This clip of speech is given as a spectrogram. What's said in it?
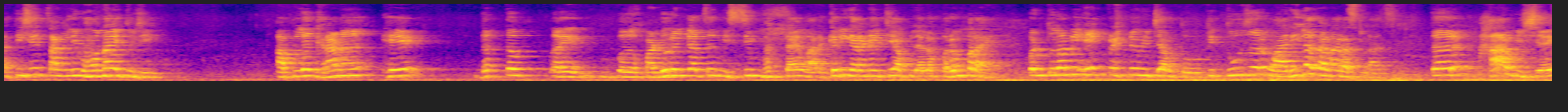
अतिशय चांगली भावना आहे तुझी. आपलं घराणं हे दत्त पांडुरंगाचं निस्सिम भक्त आहे वारकरी घराण्याची आपल्याला परंपरा आहे. पण तुला मी एक प्रश्न विचारतो की तू जर वारीला जाणार असलास तर हा विषय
